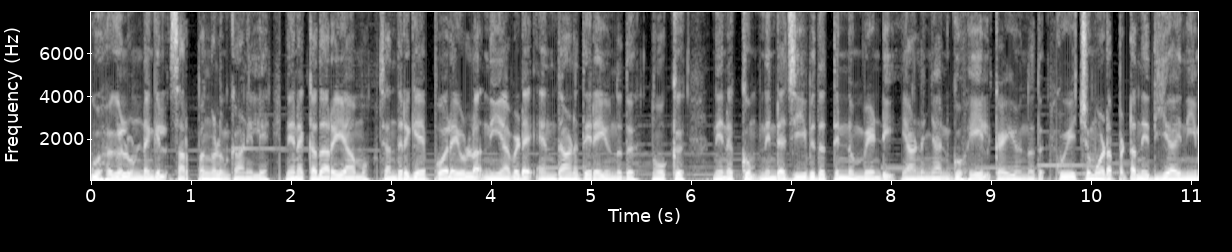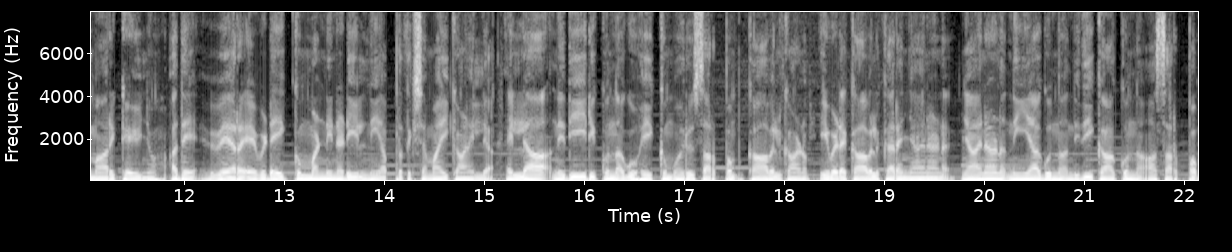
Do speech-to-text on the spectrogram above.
ഗുഹകളുണ്ടെങ്കിൽ സർപ്പങ്ങളും കാണില്ലേ? നിനക്കതറിയാമോ? ചന്ദ്രികയെപ്പോലെയുള്ള നീ അവിടെ എന്താണ് തിരയുന്നത്? നോക്ക് നിനക്കും നിന്റെ ജീവിതത്തിനും വേണ്ടിയാണ് ഞാൻ ഗുഹയിൽ കഴിയുന്നത്. കുഴിച്ചുമൂടപ്പെട്ട നിധിയായി നീ മാറിക്കഴിഞ്ഞു. അതെ വേറെ എവിടേക്കും മണ്ണിനടിയിൽ നീ അപ്രത്യക്ഷമായി കാണില്ല. എല്ലാ നിധിയിരിക്കുന്ന ഗുഹയ്ക്കും ഒരു സർപ്പം കാവൽ കാണും. ഇവിടെ കാവൽക്കാരൻ ഞാനാണ്. ഞാനാണ് നീയാകുന്ന നിധി കാക്കുന്ന ആ സർപ്പം.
